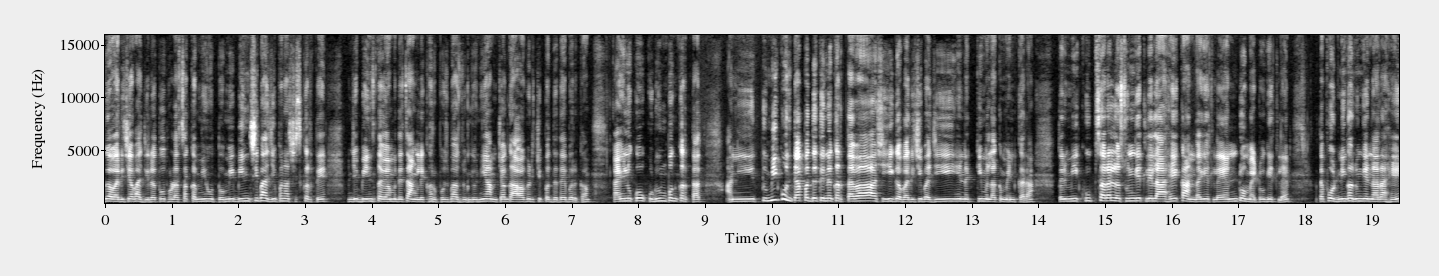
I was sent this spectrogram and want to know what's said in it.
गवारीच्या भाजीला तो थोडासा कमी होतो. मी बीन्सची भाजी पण अशीच करते. म्हणजे बीन्स तव्यामध्ये चांगले खरपूस भाजून घेऊन ही आमच्या गावाकडची पद्धत आहे बरं का. काही लोक उकडून पण करतात. आणि तुम्ही कोणत्या पद्धतीने करता अशी ही गवारीची भाजी हे नक्की मला कमेंट करा. तर मी खूप सारा लसूण घेतलेला आहे कांदा घेतला आहे आणि टोमॅटो घेतला आहे आता फोडणी घालून घेणार आहे.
